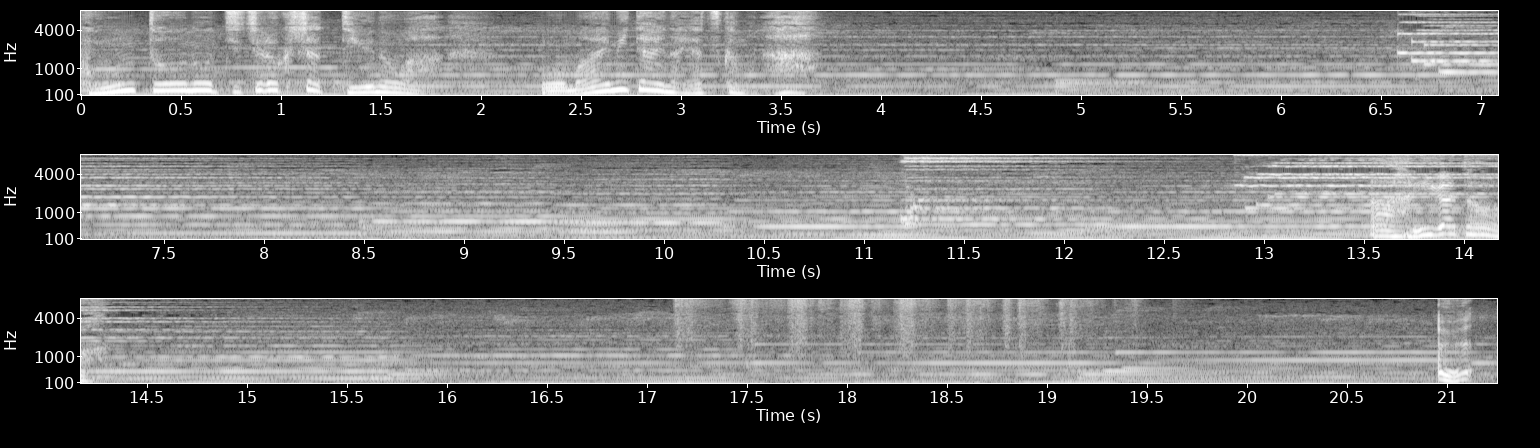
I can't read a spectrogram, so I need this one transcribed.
本当の実力者っていうのはお前みたいなやつかもな。ありがとう。え？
